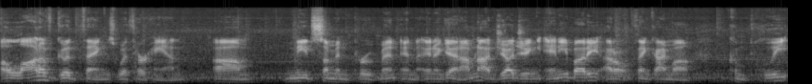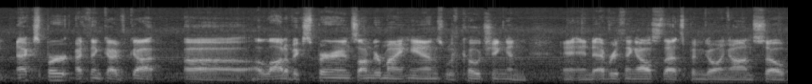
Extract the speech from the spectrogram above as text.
a lot of good things with her hand. Um, needs some improvement. And, and again, I'm not judging anybody. I don't think I'm a complete expert. I think I've got uh, a lot of experience under my hands with coaching and, and everything else that's been going on. So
